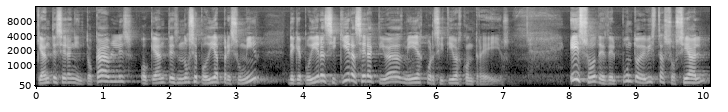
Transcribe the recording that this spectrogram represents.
que antes eran intocables o que antes no se podía presumir de que pudieran siquiera ser activadas medidas coercitivas contra ellos. Eso, desde el punto de vista social,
